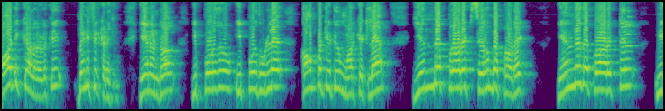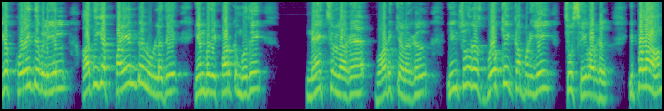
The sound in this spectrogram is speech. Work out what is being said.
வாடிக்கையாளர்களுக்கு பெனிஃபிட் கிடைக்கும். ஏனென்றால் இப்பொழுது இப்பொழுது உள்ள காம்படிட்டிவ் மார்க்கெட்ல எந்த ப்ராடக்ட் சிறந்த ப்ராடக்ட் எந்தெந்த ப்ராடக்ட்டில் மிக குறைந்த விலையில் அதிக பயன்கள் உள்ளது என்பதை பார்க்கும்போது நேச்சுரலாக வாடிக்கையாளர்கள் இன்சூரன்ஸ் புரோக்கிங் கம்பெனியை சூஸ் செய்வார்கள். இப்பெல்லாம்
